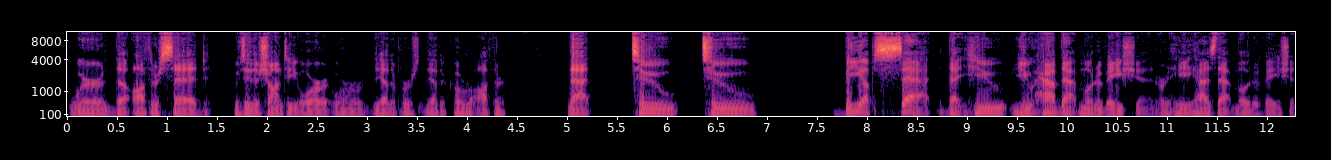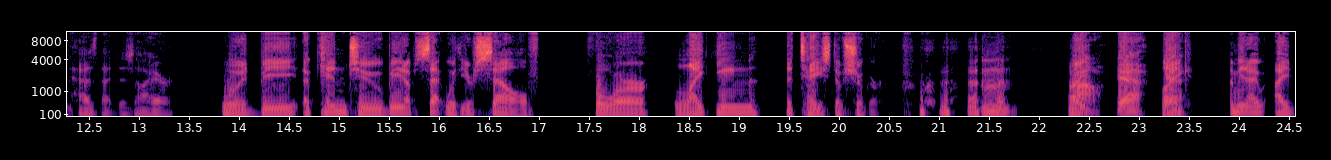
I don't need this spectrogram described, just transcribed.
where the author said it was either Shaunti or or the other person the other co-author that to to be upset that you you have that motivation or he has that motivation has that desire would be akin to being upset with yourself for liking the taste of sugar Mm. Right? Wow. Yeah. like i mean I, I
